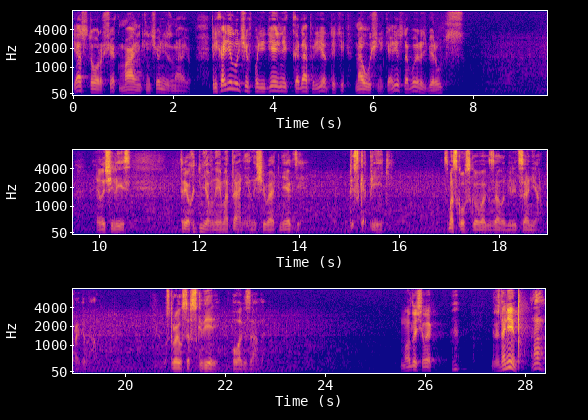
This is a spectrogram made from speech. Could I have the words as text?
Я сторож, человек маленький, ничего не знаю. Приходи лучше в понедельник, когда приедут эти научники, они с тобой разберутся. И начались трехдневные мотания, ночевать негде, без копейки. С московского вокзала милиционер прогнал. Устроился в сквере у вокзала. Молодой человек. Гражданин. А?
